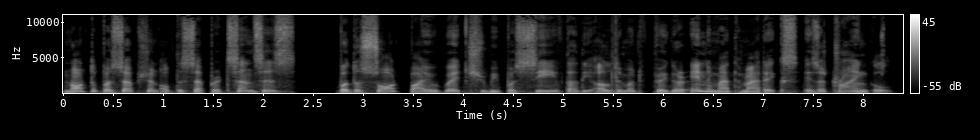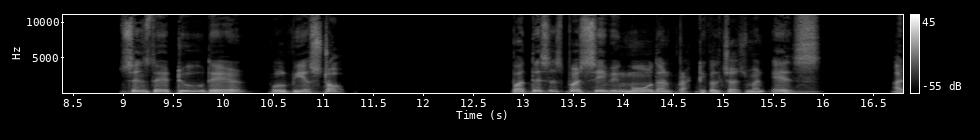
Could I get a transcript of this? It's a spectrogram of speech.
Not the perception of the separate senses, but the sort by which we perceive that the ultimate figure in mathematics is a triangle, since there too there will be a stop. But this is perceiving more than practical judgment is. A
